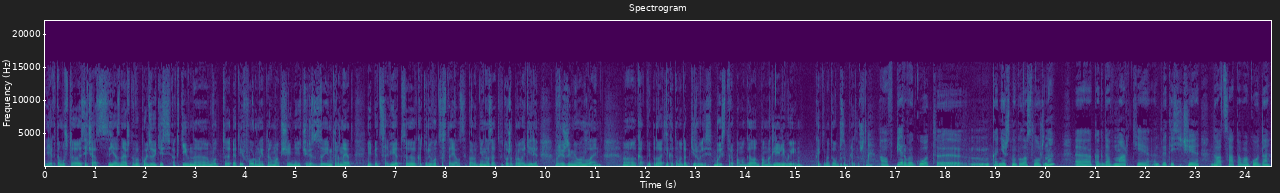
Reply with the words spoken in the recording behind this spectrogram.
Я к тому, что сейчас я знаю, что вы пользуетесь активно вот этой формой там, общения через интернет, и педсовет, э, который вот состоялся пару дней назад, вы тоже проводили в режиме онлайн. Э, как преподаватели к этому адаптировались? Быстро помогли ли вы им? Каким это образом произошло? А в первый год, э, конечно, было сложно, когда в марте 2020 года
